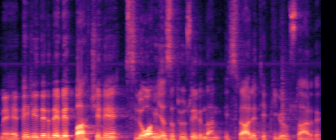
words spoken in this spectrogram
MHP lideri Devlet Bahçeli, Siloam yazıtı üzerinden İsrail'e tepki gösterdi.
